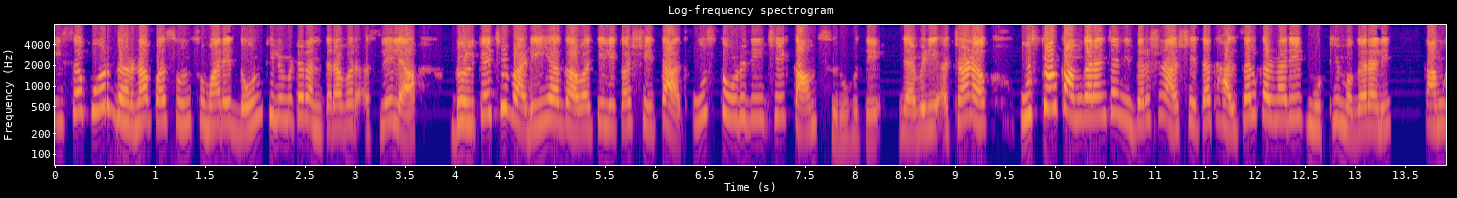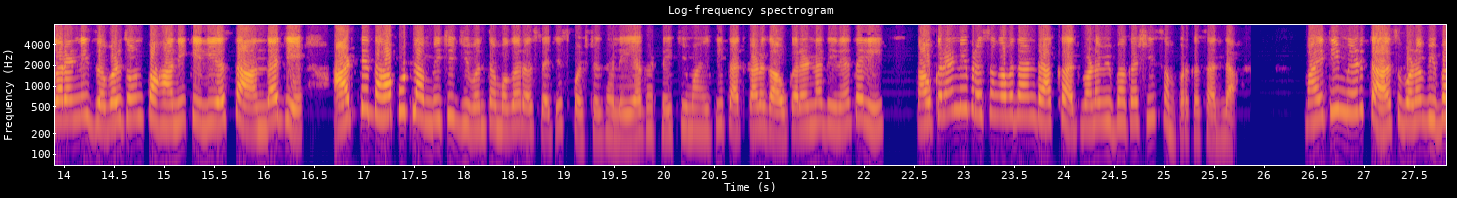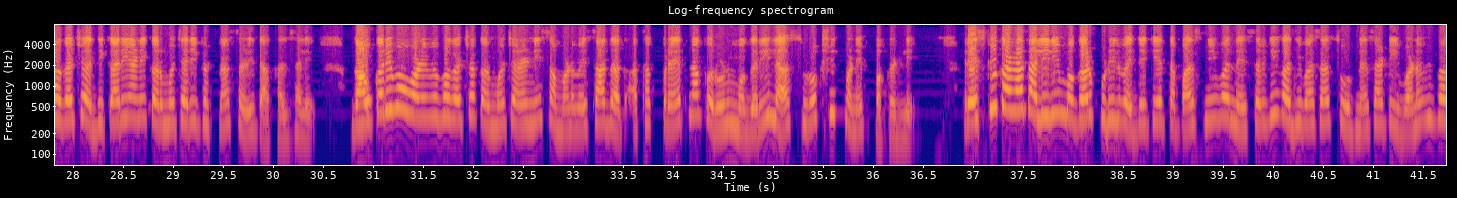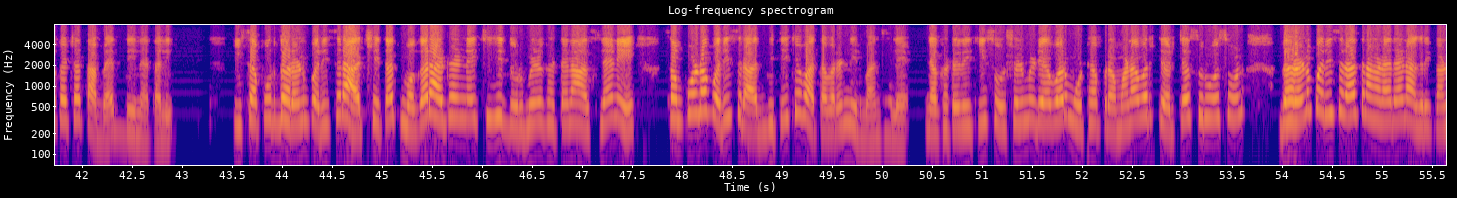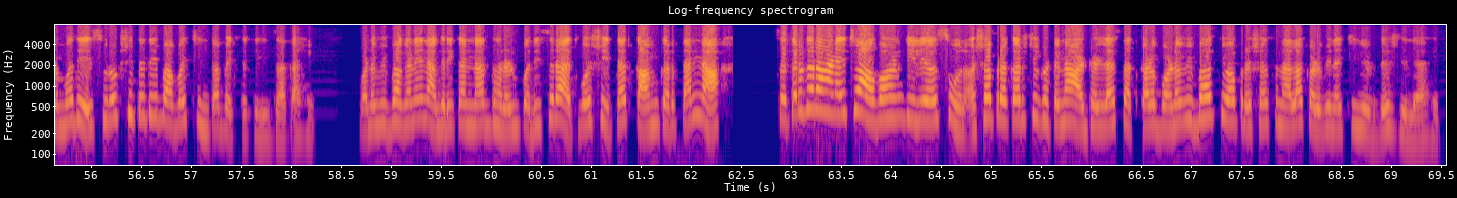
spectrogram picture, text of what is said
इसापूर धरणापासून सुमारे दोन किलोमीटर अंतरावर असलेल्या ढोलक्याची वाडी या गावातील एका शेतात ऊस तोडणीचे काम सुरू होते. यावेळी अचानक ऊसतोड कामगारांच्या निदर्शनात शेतात हालचाल करणारी एक मोठी मगर आली. कामगारांनी जवळ जाऊन पाहणी केली असता अंदाजे आठ ते दहा फूट लांबीची जिवंत मगर असल्याचे स्पष्ट झाले. या घटनेची माहिती तात्काळ गावकऱ्यांना देण्यात आली. गावकऱ्यांनी प्रसंगावधान राखत वन विभागाशी संपर्क साधला. माहिती मिळताच वन विभागाचे अधिकारी आणि कर्मचारी घटनास्थळी दाखल झाले. गावकरी व वन विभागाच्या कर्मचाऱ्यांनी समन्वय साधत अथक प्रयत्न करून मगरीला सुरक्षितपणे पकडले. रेस्क्यू करण्यात आलेली मगर पुढील वैद्यकीय तपासणी व नैसर्गिक अधिवासात सोडण्यासाठी वन विभागाच्या ताब्यात देण्यात आली. इसापूर धरण परिसरात शेतात मगर आढळण्याची ही दुर्मिळ घटना असल्याने संपूर्ण परिसरात भीतीचे वातावरण निर्माण झाले. या घटनेची सोशल मीडियावर मोठ्या प्रमाणावर चर्चा सुरू असून धरण परिसरात राहणाऱ्या नागरिकांमध्ये सुरक्षिततेबाबत चिंता व्यक्त केली जात आहे. वन विभागाने नागरिकांना धरण परिसरात व शेतात काम करताना सतर्क राहण्याचे आवाहन केले असून अशा प्रकारची घटना आढळल्यास तात्काळ वन विभाग किंवा प्रशासनाला कळविण्याचे निर्देश दिले आहेत.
